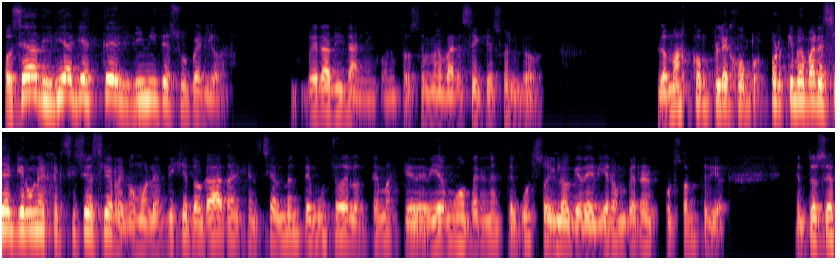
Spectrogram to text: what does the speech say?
O sea, diría que este es el límite superior. Era titánico. Entonces me parece que eso es lo, lo más complejo, por- porque me parecía que era un ejercicio de cierre. Como les dije, tocaba tangencialmente muchos de los temas que debíamos ver en este curso y lo que debieron ver en el curso anterior. Entonces,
